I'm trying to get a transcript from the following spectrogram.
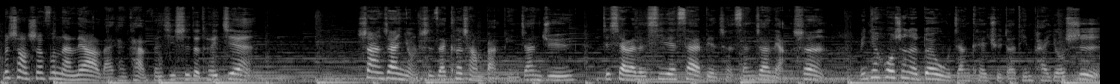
本场胜负难料，来看看分析师的推荐。上一站勇士在客场扳平战局，接下来的系列赛变成三战两胜，明天获胜的队伍将可以取得听牌优势。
